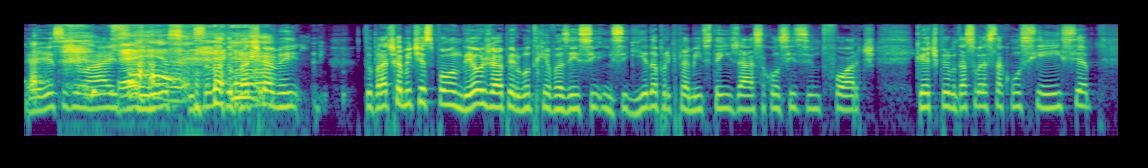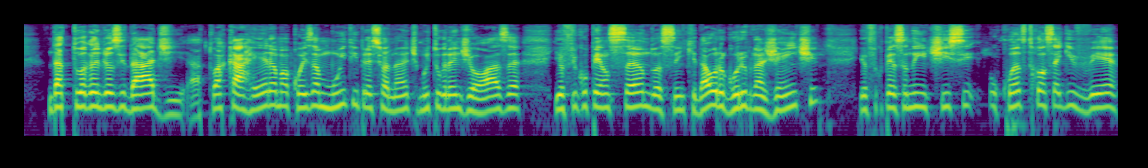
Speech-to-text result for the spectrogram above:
é isso demais. É isso. Isso é praticamente. Tu praticamente respondeu já a pergunta que eu ia fazer em, em seguida, porque para mim tu tem já essa consciência muito forte. Que eu ia te perguntar sobre essa consciência da tua grandiosidade. A tua carreira é uma coisa muito impressionante, muito grandiosa, e eu fico pensando assim que dá orgulho na gente. E eu fico pensando em ti se, o quanto tu consegue ver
